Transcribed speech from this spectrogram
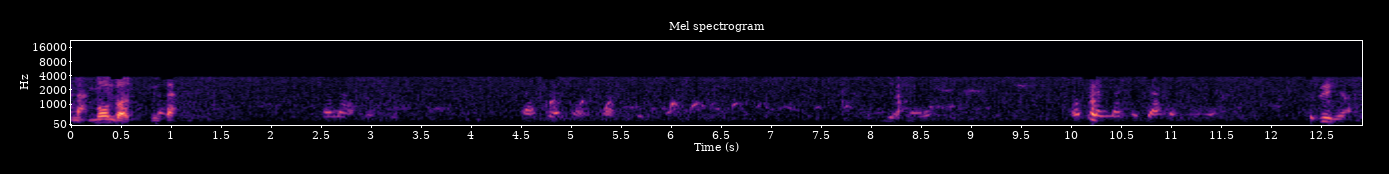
Nem, mondod, de. Vigyázz. Hét.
